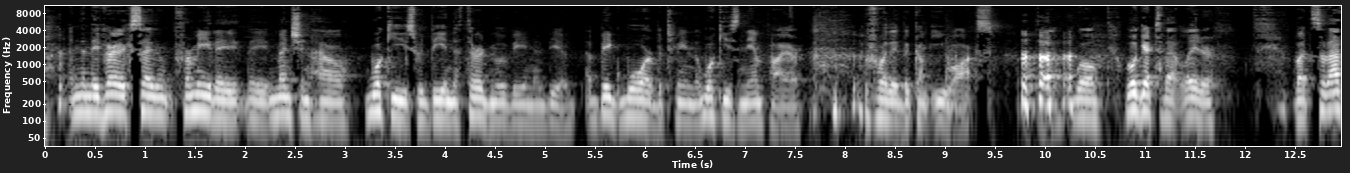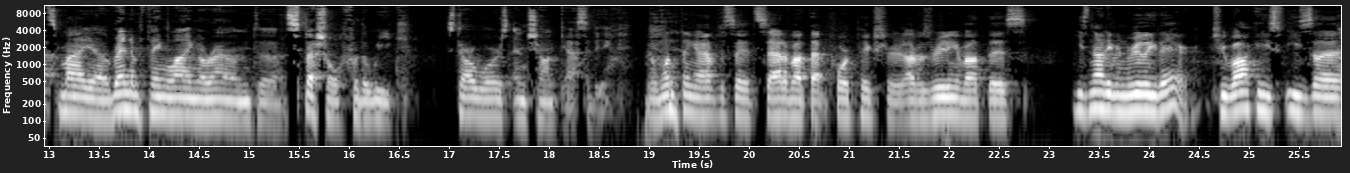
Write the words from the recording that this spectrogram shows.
And then they very exciting for me. They they mention how Wookiees would be in the third movie, and there'd be a, a big war between the Wookiees and the Empire before they become Ewoks. But, uh, we'll we'll get to that later. But so that's my uh, random thing lying around uh, special for the week: Star Wars and Shaun Cassidy. The one thing I have to say, it's sad about that poor picture. I was reading about this. He's not even really there. Chewbacca, he's he's uh,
